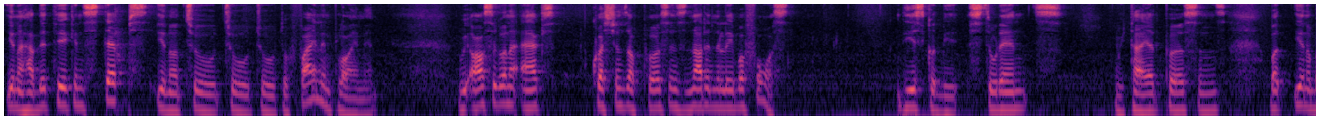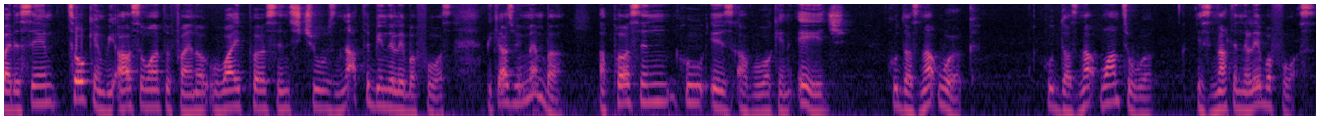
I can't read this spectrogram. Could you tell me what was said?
You know, have they taken steps, you know, to, to, to, to find employment? We're also going to ask questions of persons not in the labor force. These could be students, retired persons. But you know, by the same token, we also want to find out why persons choose not to be in the labor force. Because remember, a person who is of working age, who does not work, who does not want to work, is not in the labor force.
